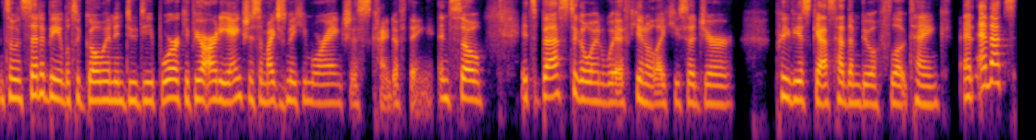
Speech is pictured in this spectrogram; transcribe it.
And so instead of being able to go in and do deep work if you're already anxious it might just make you more anxious kind of thing. And so it's best to go in with you know like you said your previous guests had them do a float tank. And and that's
